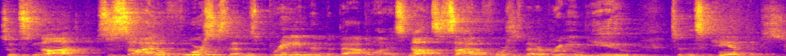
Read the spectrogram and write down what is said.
so it's not societal forces that is bringing them to Babylon. It's not societal forces that are bringing you to this campus.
